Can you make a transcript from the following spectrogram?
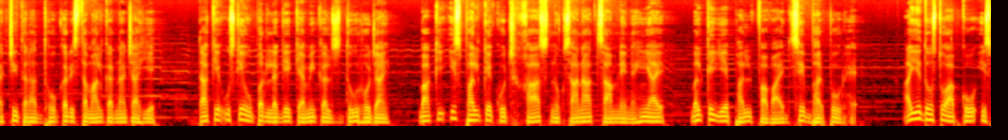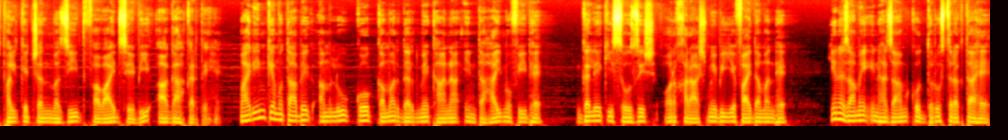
अच्छी तरह धोकर इस्तेमाल करना चाहिए, ताकि उसके ऊपर लगे केमिकल्स दूर हो जाएँ। बाकी इस फल के कुछ खास नुकसान सामने नहीं आए, बल्कि ये फल फ़वाद से भरपूर है। आइए दोस्तों, आपको इस फल के चंद मज़ीद फ़वाद से भी आगाह करते हैं। माहरीन के मुताबिक, अमलूक को कमर दर्द में खाना इंतहाई मुफीद है। गले की सोजिश और ख़राश में भी ये फ़ायदा मंद है। यह निज़ाम इन्हज़ाम को दुरुस्त रखता है।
